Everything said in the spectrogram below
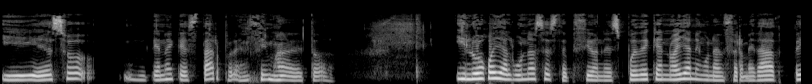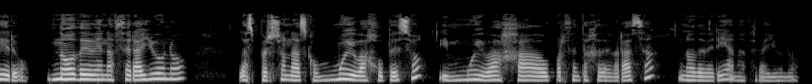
Y eso tiene que estar por encima de todo. Y luego hay algunas excepciones. Puede que no haya ninguna enfermedad, pero no deben hacer ayuno las personas con muy bajo peso y muy bajo porcentaje de grasa no deberían hacer ayuno.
